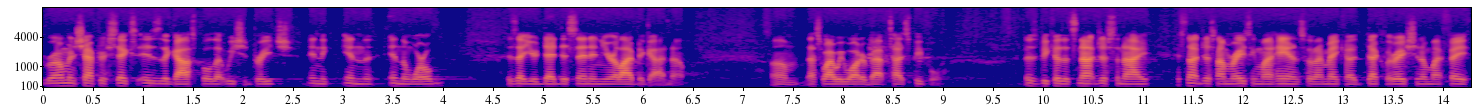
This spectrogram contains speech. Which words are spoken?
Romans chapter six is the gospel that we should preach in the in the in the world, is that you're dead to sin and you're alive to God now. Um, that's why we water baptize people, is because it's not just an I. It's not just I'm raising my hand so that I make a declaration of my faith.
